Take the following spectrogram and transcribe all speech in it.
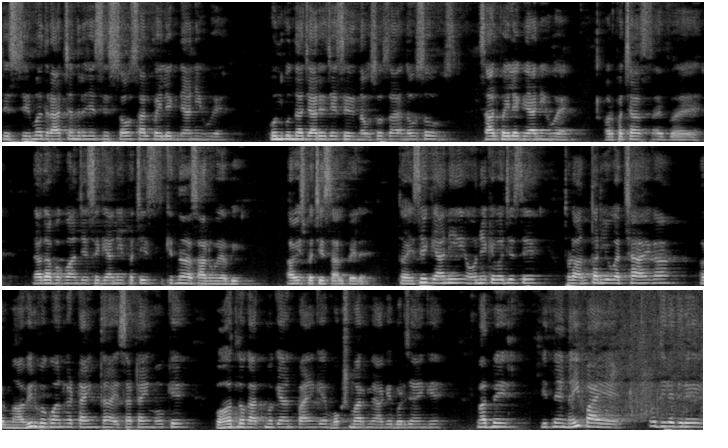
तो श्रीमद राजचंद्र जैसे सौ साल पहले ज्ञानी हुए कुंदकुंदाचार्य जैसे नौ सौ साल नौ सौ साल पहले ज्ञानी हुए और पचास दादा भगवान जैसे ज्ञानी पच्चीस, कितना साल हुए अभी? बाईस पच्चीस साल पहले। तो ऐसे ज्ञानी होने की वजह से थोड़ा अंतरयुग अच्छा आएगा और महावीर भगवान का टाइम था, ऐसा टाइम हो के बहुत लोग आत्मज्ञान पाएँगे, मोक्ष मार्ग में आगे बढ़ जाएँगे। बाद में जितने नहीं पाए, वो धीरे धीरे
